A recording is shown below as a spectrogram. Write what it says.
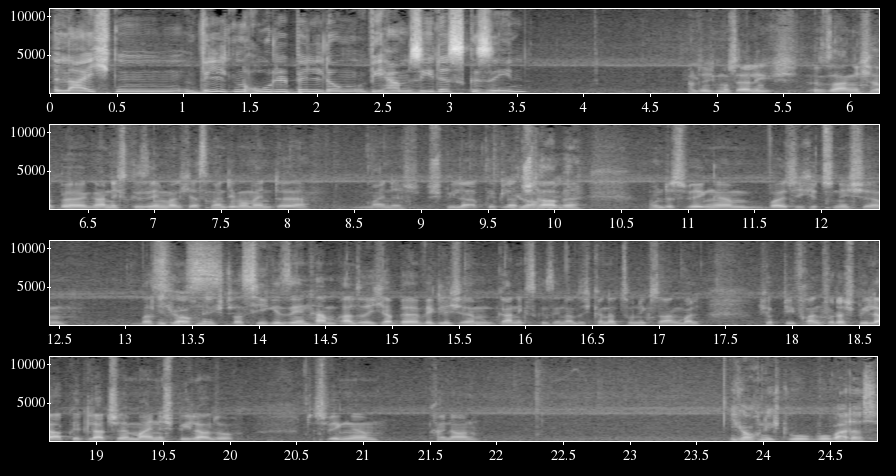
leichten, wilden Rudelbildung, wie haben Sie das gesehen? Also ich muss ehrlich sagen, ich habe äh, gar nichts gesehen, weil ich erstmal in dem Moment äh, meine Spieler abgeklatscht habe. Und deswegen ähm, weiß ich jetzt nicht, ähm, was, ich auch nicht. was Sie gesehen haben. Also ich habe ja wirklich ähm, gar nichts gesehen. Also ich kann dazu nichts sagen, weil ich habe die Frankfurter Spieler abgeklatscht, äh, meine Spieler, also deswegen ähm, keine Ahnung. Ich auch nicht. Wo, wo war das?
